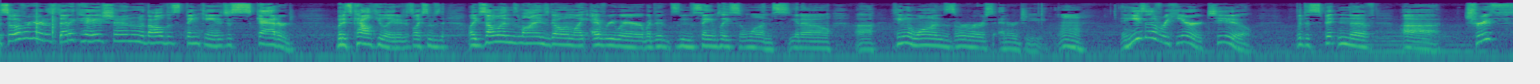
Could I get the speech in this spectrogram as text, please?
So over here, this dedication with all this thinking, it's just scattered. But it's calculated. It's like some, like someone's mind's going like everywhere, but it's in the same place at once, you know? Uh, King of Wands reverse energy. Mm. And he's over here, too. With the spitting of, uh, truth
